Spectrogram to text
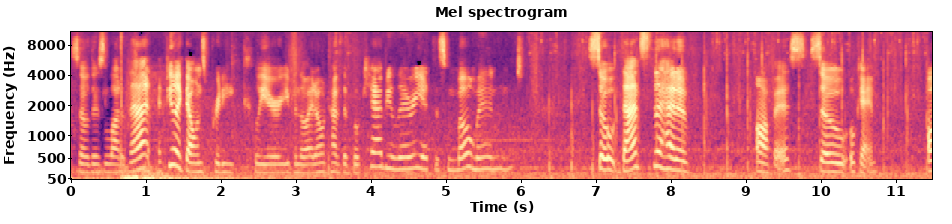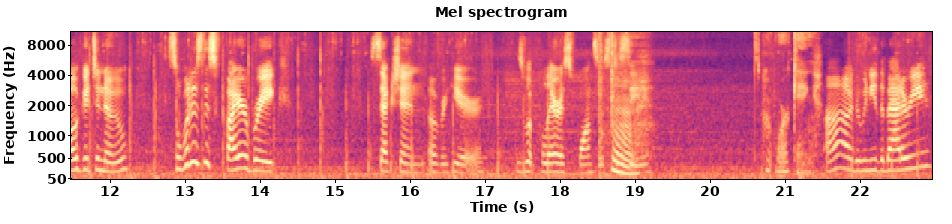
So there's a lot of that. I feel like that one's pretty clear, even though I don't have the vocabulary at this moment. So that's the head of office. So, okay. All good to know. So what is this fire break section over here? This is what Polaris wants us to Hmm. see. It's not working. Ah, do we need the battery?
